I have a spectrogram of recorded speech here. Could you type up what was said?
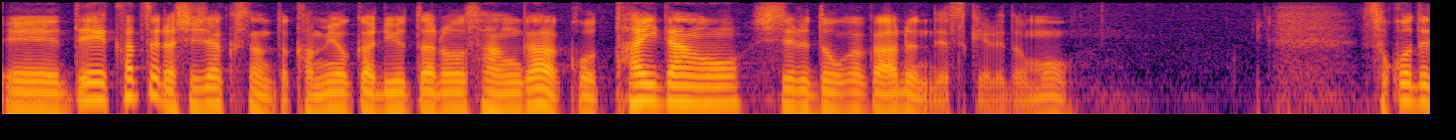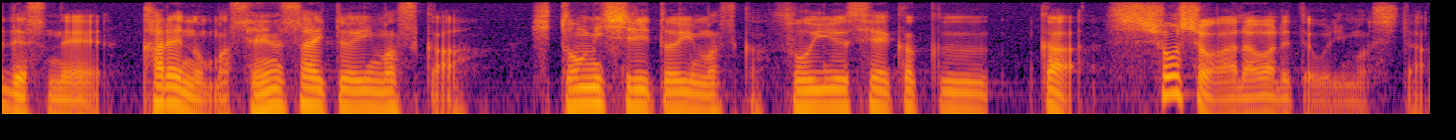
えー、で桂志尺さんと上岡龍太郎さんがこう対談をしている動画があるんですけれどもそこでですね彼のまあ繊細といいますか人見知りといいますかそういう性格が少々現れておりました。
